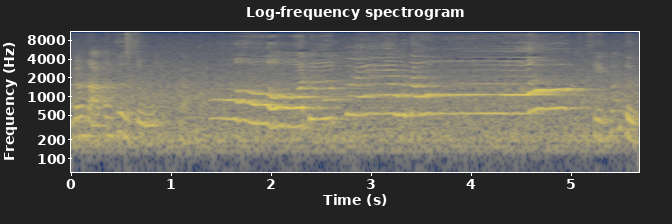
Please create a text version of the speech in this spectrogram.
โอ้ดึกแล้วหนอต้องขึ้นสูง โอ้ดึกแล้วเนาะเสียงต้องถึง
